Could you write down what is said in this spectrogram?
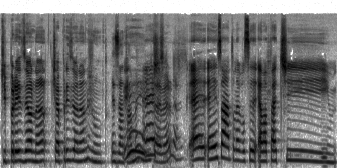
Te aprisionando, te aprisionando junto. Exatamente. É, verdade. É, é exato, né? Você, ela tá te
